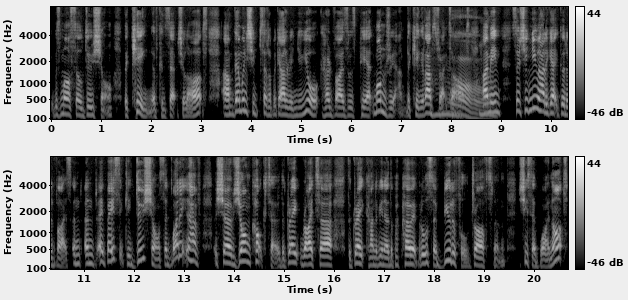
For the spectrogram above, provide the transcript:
it was Marcel Duchamp, the king of conceptual art. Um, then when she set up a gallery in New York, her advisor was Piet Mondrian, the king of abstract Whoa. art. I mean, so she knew how to get good advice. And, and basically, Duchamp said, why don't you have a show of Jean Cocteau, the great writer, the great kind of, you know, the poet, but also beautiful draftsman? She said, why not?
